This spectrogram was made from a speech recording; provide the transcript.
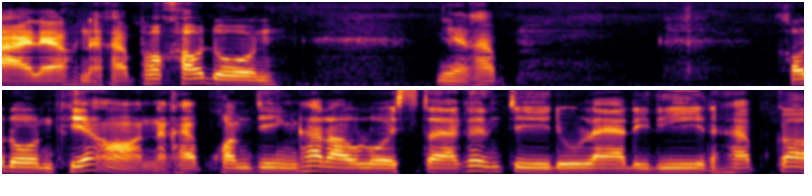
ตายแล้วนะครับ เพราะเขาโดนเนี่ยครับเขาโดนเพี้ยอ่อนนะครับ ความจริงถ้าเราโรยสตาร์เกิลจีดูแลดีๆนะครับ ก็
